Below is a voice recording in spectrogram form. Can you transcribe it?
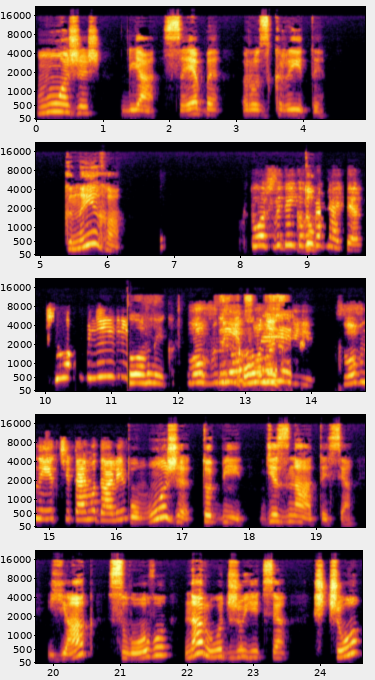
можеш для себе розкрити. Книга Хто швиденько Доб- виправляйте? Словник. Словник, Словник. молодці. Словник, читаємо далі. поможе тобі дізнатися, як слово народжується, що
